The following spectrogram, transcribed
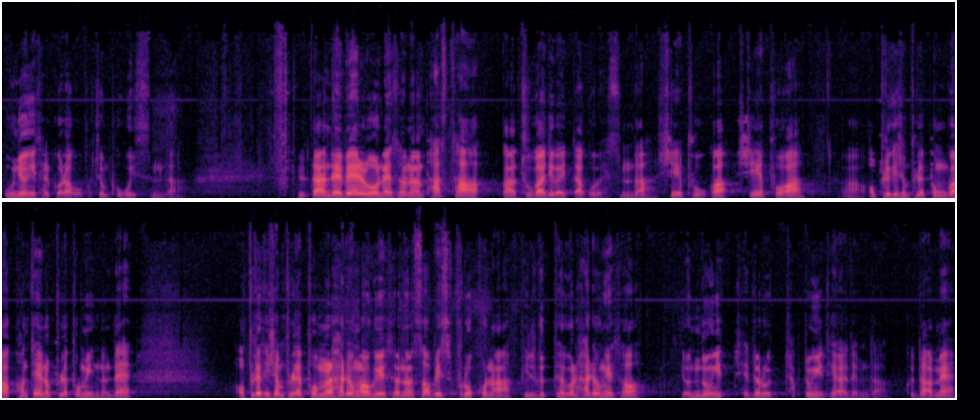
운영이 될 거라고 좀 보고 있습니다. 일단 레벨 1에서는 파스타가 두 가지가 있다고 했습니다. CF가 CF와 어, 어플리케이션 플랫폼과 컨테이너 플랫폼이 있는데 어플리케이션 플랫폼을 활용하기 위해서는 서비스 브로커나 빌드팩을 활용해서 연동이 제대로 작동이 돼야 됩니다. 그 다음에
